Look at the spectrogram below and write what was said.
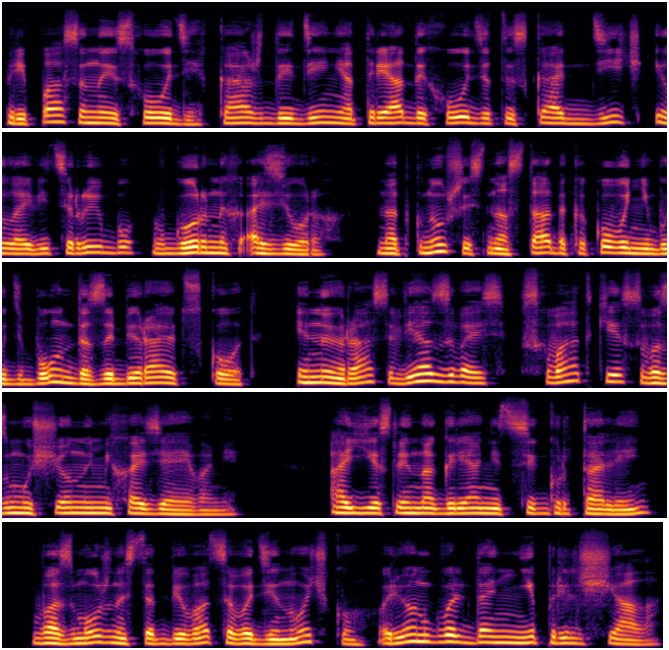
Припасы на исходе, каждый день отряды ходят искать дичь и ловить рыбу в горных озерах. Наткнувшись на стадо какого-нибудь бонда, забирают скот, иной раз ввязываясь в схватки с возмущенными хозяевами. А если нагрянет Сигурталень, возможность отбиваться в одиночку Рёнгвальда не прельщала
